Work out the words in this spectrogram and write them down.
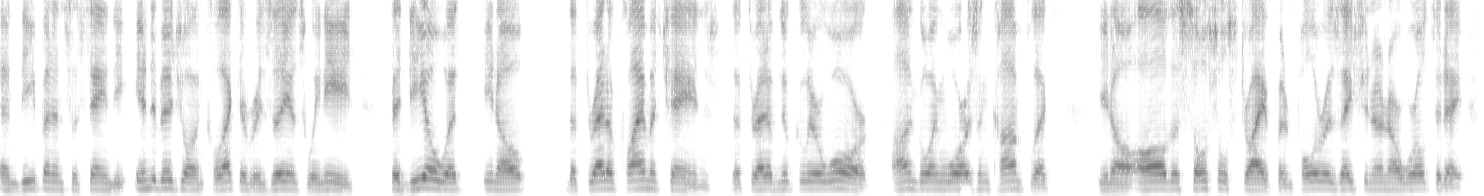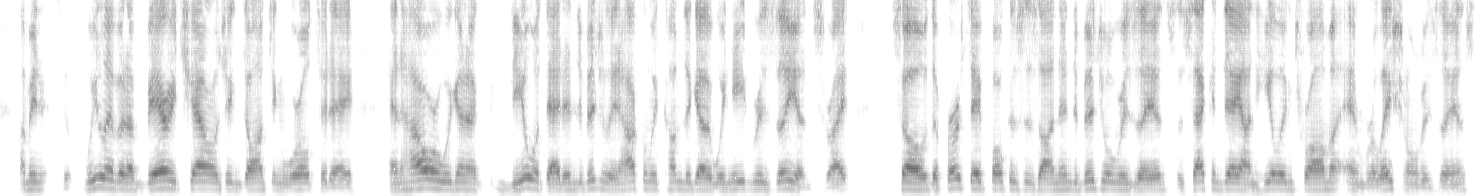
and deepen and sustain the individual and collective resilience we need to deal with you know the threat of climate change, the threat of nuclear war, ongoing wars and conflict, you know, all the social strife and polarization in our world today. I mean, we live in a very challenging, daunting world today. And how are we going to deal with that individually? And how can we come together? We need resilience, right? So the first day focuses on individual resilience, the second day on healing trauma and relational resilience.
